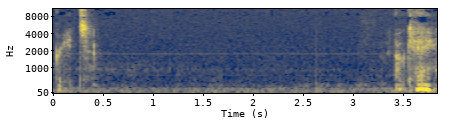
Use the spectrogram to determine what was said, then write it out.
Great. Okay.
